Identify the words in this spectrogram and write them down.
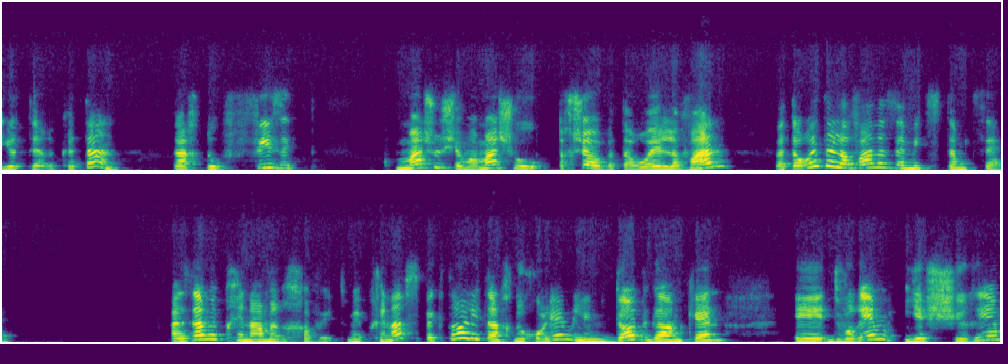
יותר קטן. אנחנו פיזית, משהו שממש הוא, תחשוב, אתה רואה לבן, ואתה רואה את הלבן הזה מצטמצם. אז זה מבחינה מרחבית. מבחינה ספקטרלית אנחנו יכולים למדוד גם כן אה, דברים ישירים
